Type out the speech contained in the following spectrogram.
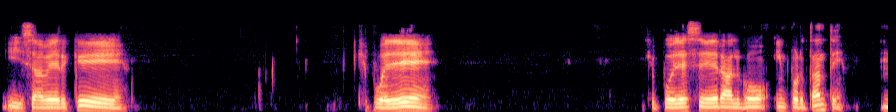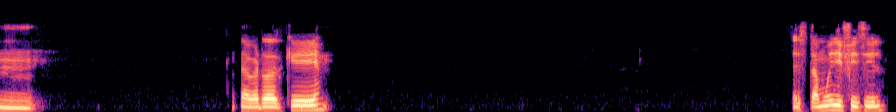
y saber que, que puede que puede ser algo importante. Mm. La verdad que está muy difícil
